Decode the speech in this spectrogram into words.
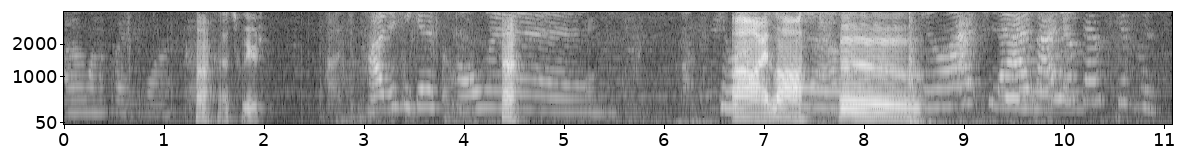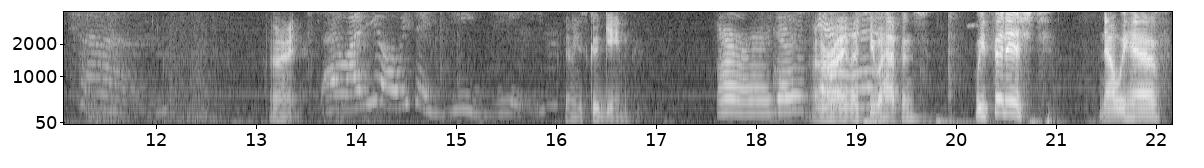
I don't want to play anymore. Huh, that's weird. How did he get a Cohen? Huh. Oh, I lost. Boo! lost Dad, I thought he was gonna skip his turn. Alright. Dad, why do you always say GG? Good game. Alright, let's see what happens. We finished! Now we have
